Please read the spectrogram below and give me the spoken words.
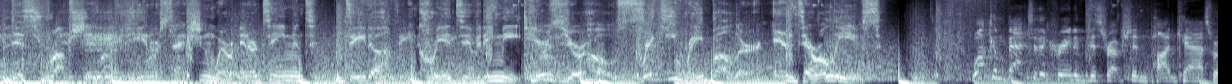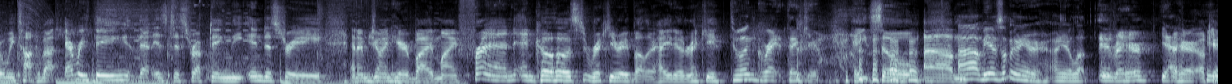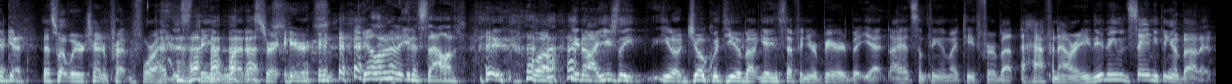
Disruption, the intersection where entertainment, data, and creativity meet. Here's your hosts, Ricky Ray Butler and Derral Eves. Welcome back to the Creative Disruption Podcast, where we talk about everything that is disrupting the industry. And I'm joined here by my friend and co-host Ricky Ray Butler. How you doing, Ricky? Doing great, thank you. Hey, so um, Um, you have something on your on your lip. right here, Yeah, right here. Okay, you're good. That's what we were trying to prep before. I had this thing of lettuce right here. You gotta learn how to eat a salad. well, you know, I usually you know joke with you about getting stuff in your beard, but yet I had something in my teeth for about a half an hour, and you didn't even say anything about it,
